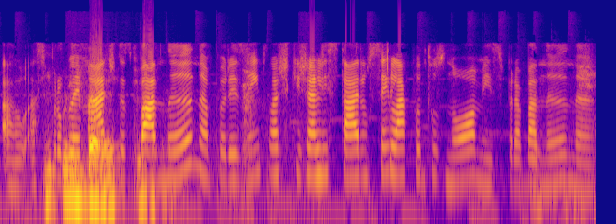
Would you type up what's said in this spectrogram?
a, as tipo problemáticas. Banana, por exemplo, acho que já listaram sei lá quantos nomes para banana,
